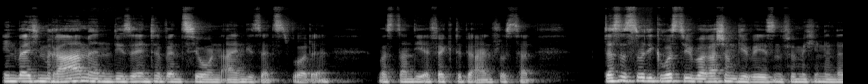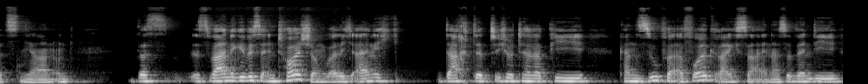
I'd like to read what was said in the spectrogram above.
in welchem Rahmen diese Intervention eingesetzt wurde, was dann die Effekte beeinflusst hat. Das ist so die größte Überraschung gewesen für mich in den letzten Jahren. Und das, es war eine gewisse Enttäuschung, weil ich eigentlich dachte, Psychotherapie kann super erfolgreich sein. Also wenn die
